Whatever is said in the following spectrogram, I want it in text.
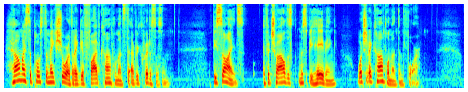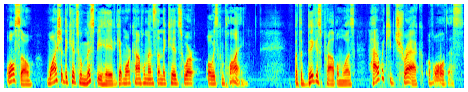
How am I supposed to make sure that I give five compliments to every criticism? Besides, if a child is misbehaving, what should I compliment them for? Also, why should the kids who misbehave get more compliments than the kids who are always complying? But the biggest problem was how do I keep track of all of this?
